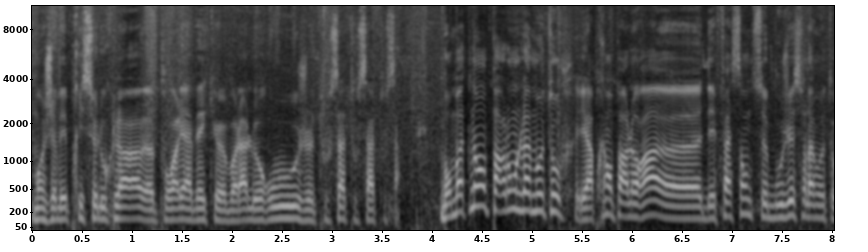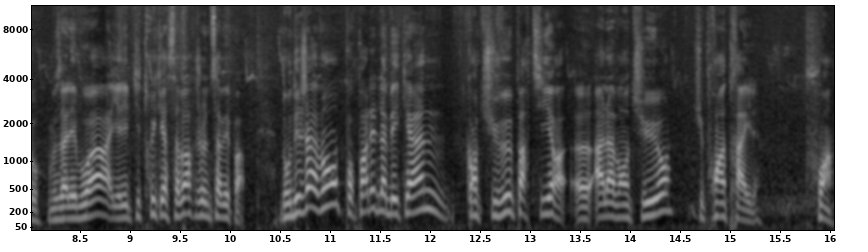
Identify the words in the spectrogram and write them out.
Moi j'avais pris ce look là euh, pour aller avec euh, voilà, le rouge, tout ça, tout ça, tout ça. Bon maintenant parlons de la moto et après on parlera euh, des façons de se bouger sur la moto. Vous allez voir, il y a des petits trucs à savoir que je ne savais pas. Donc déjà avant, pour parler de la bécane, quand tu veux partir à l'aventure, tu prends un trail. Point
